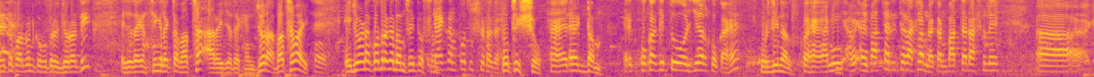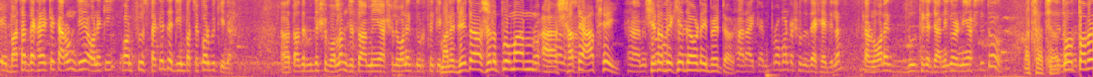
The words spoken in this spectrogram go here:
নিতে পারবেন কবুতরের জোড়াটি। এই যে দেখেন সিঙ্গেল একটা বাচ্চা আর এই যে দেখেন জোড়া। বাচ্চা ভাই হ্যাঁ। এই জোড়াটা কত টাকা দাম চাইতেছেন? এটা একদম পঁচিশশো টাকা। পঁচিশশো হ্যাঁ, একদম। কোকা কিন্তু অরিজিনাল কোকা হ্যাঁ? অরিজিনাল হ্যাঁ আমি আমি আমি বাচ্চার এটা রাখলাম না কারণ বাচ্চাটা আসলে আহ, এই বাচ্চার দেখার একটা কারণ যে অনেকেই কনফিউজ থাকে যে ডিম বাচ্চা করবে কিনা। তাদের উদ্দেশ্যে বললাম যেহেতু আমি আসলে অনেক দূর থেকে মানে যেটা আসলে প্রমাণ সাথে হ্যাঁ। আছেই হ্যাঁ, সেটা প্রমাণটা- দেখিয়ে দেওয়াটাই বেটার হ্যাঁ রাইট আমি প্রমাণটা শুধু দেখাই দিলাম কারণ অনেক দূর থেকে জার্নি করে নিয়ে আসছি তো। আচ্ছা আচ্ছা তো তবে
